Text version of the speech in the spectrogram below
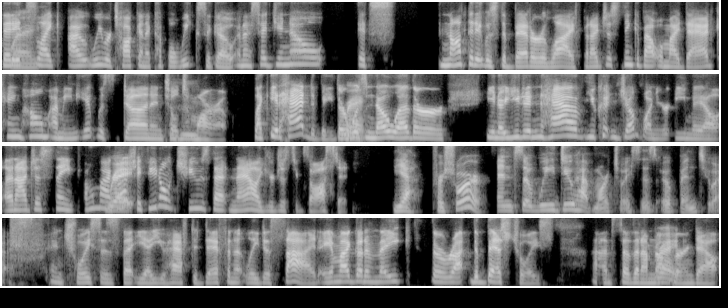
that right. it's like I we were talking a couple weeks ago and I said, you know, it's not that it was the better life, but I just think about when my dad came home. I mean, it was done until mm-hmm. tomorrow. Like it had to be. There right. was no other, you know, you didn't have, you couldn't jump on your email. And I just think, oh my right. gosh, if you don't choose that now, you're just exhausted. Yeah, for sure. And so we do have more choices open to us. And choices that, yeah, you have to definitely decide. Am I going to make the right, the best choice? Um, so that I'm not right. burned out.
